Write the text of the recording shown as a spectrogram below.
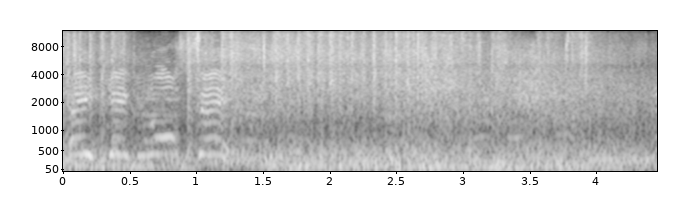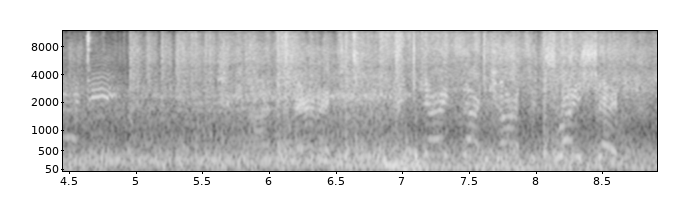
Taking losses. God it! Engage that concentration!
